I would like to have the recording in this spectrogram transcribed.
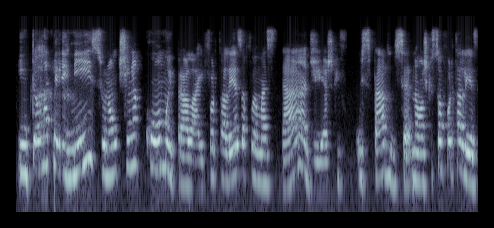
Então, naquele início, não tinha como ir para lá. E Fortaleza foi uma cidade, acho que o estado de não, acho que só Fortaleza,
